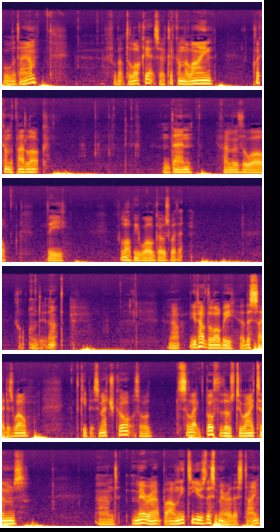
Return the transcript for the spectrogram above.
fool that I am, forgot to lock it, so I click on the line, click on the padlock, and then if I move the wall, the lobby wall goes with it. So I'll undo that. Now, you'd have the lobby at this side as well keep it symmetrical, so select both of those two items and mirror, but I'll need to use this mirror this time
